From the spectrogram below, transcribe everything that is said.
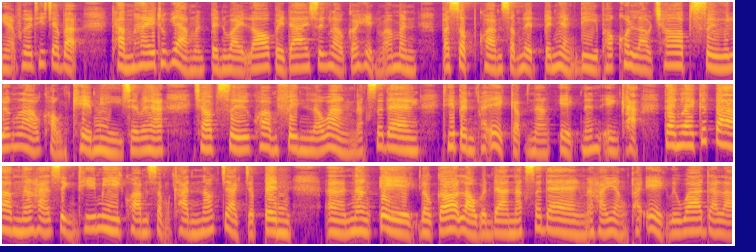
เงี้ยเพื่อที่จะแบบทำให้ทุกอย่างมันเป็นไวรัลไปได้ ซึ่งเราก็เห็นว่ามันประสบความสำเร็จเป็นอย่างดี เพราะคนเราชอบซื้อเรื่องราวของเคมีใช่ไหมคะชอบซื้อความฟินระหว่างนักแสดงที่เป็นพระเอกกับนางเอกนั่นเองค่ะ แต่อย่างไรก็ตามนะคะสิ่งที่มีความสำคัญนอกจากจะเป็นเอ่อนางเอกแล้วก็เหล่าบรรดานักแสดงนะคะ อย่างพระเอกหรือว่าดารา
